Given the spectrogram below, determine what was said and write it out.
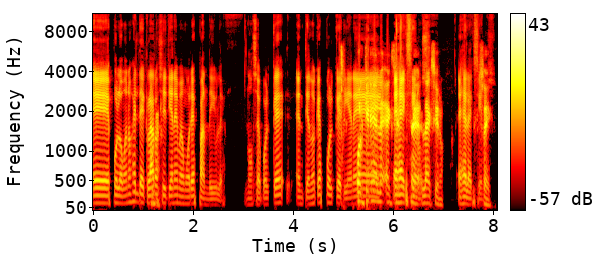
Eh, por lo menos el de Claro sí tiene memoria expandible. No sé por qué. Entiendo que es porque tiene. Porque es el, Exynos. Es el Exynos.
